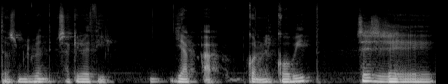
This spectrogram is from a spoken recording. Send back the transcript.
2020, o sea, quiero decir, ya con el COVID, Sí, sí, sí. eh,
